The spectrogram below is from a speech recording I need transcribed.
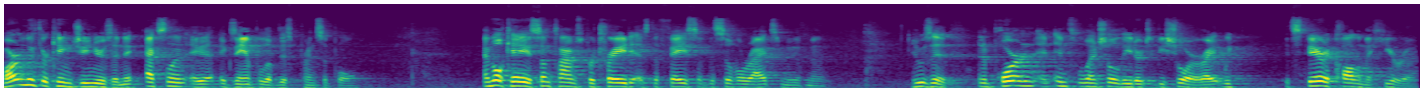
Martin Luther King Jr. is an excellent example of this principle. MLK is sometimes portrayed as the face of the civil rights movement. He was a, an important and influential leader, to be sure, right? We, it's fair to call him a hero.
